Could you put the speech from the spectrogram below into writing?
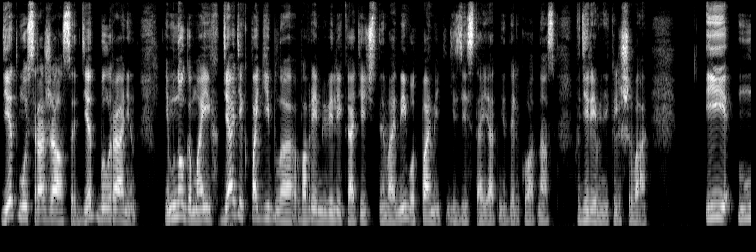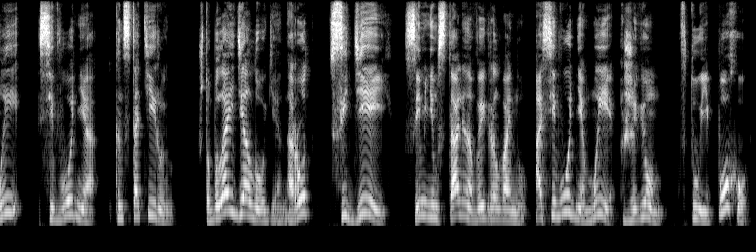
дед мой сражался, дед был ранен. И много моих дядек погибло во время Великой Отечественной войны. Вот памятники здесь стоят недалеко от нас, в деревне Клишева. И мы сегодня констатируем, что была идеология, народ с идеей, с именем Сталина выиграл войну. А сегодня мы живем в ту эпоху,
